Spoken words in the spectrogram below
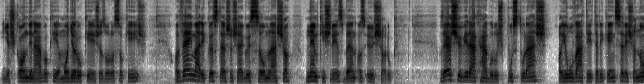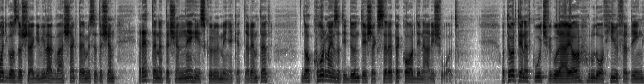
így a skandinávoké, a magyaroké és az oroszoké is, a Weimári köztársaság összeomlása nem kis részben az ő saruk. Az első virágháborús pusztulás, a jóvátételi kényszer és a nagy gazdasági világválság természetesen rettenetesen nehéz körülményeket teremtett, de a kormányzati döntések szerepe kardinális volt. A történet kulcsfigurája Rudolf Hilfeting,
